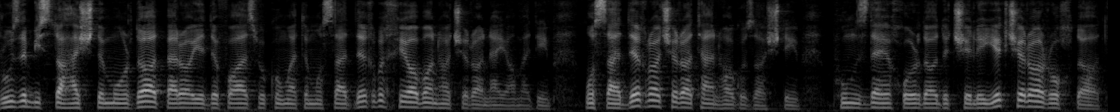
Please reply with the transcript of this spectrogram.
روز 28 مرداد برای دفاع از حکومت مصدق به خیابان ها چرا نیامدیم؟ مصدق را چرا تنها گذاشتیم؟ 15 خرداد 41 چرا رخ داد؟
